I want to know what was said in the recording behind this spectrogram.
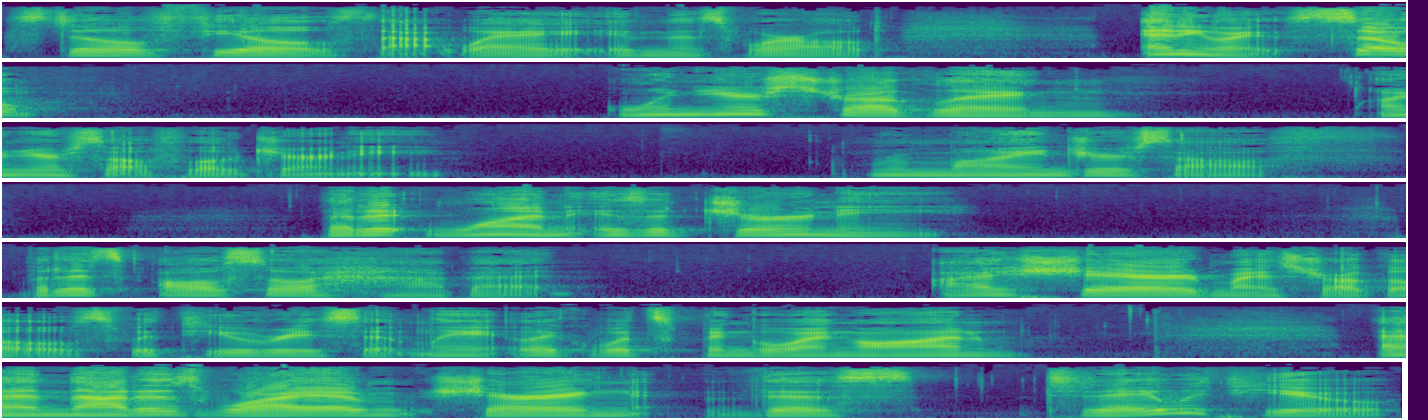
still feels that way in this world. Anyways, so when you're struggling on your self love journey, remind yourself that it, one, is a journey, but it's also a habit. I shared my struggles with you recently, like what's been going on. And that is why I'm sharing this today with you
